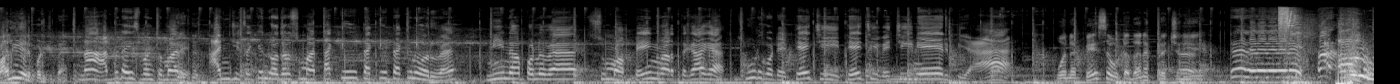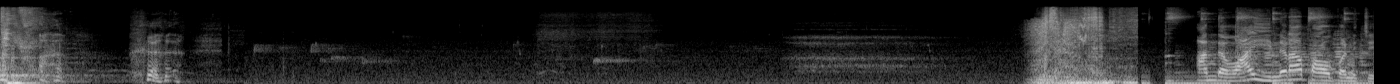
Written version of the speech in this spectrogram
வலி ஏற்படுத்திப்பேன். நான் அட்வர்டைஸ்மெண்ட் மாதிரி அஞ்சு செகண்ட் ஒரு சும்மா டக்கு டக்கு டக்குன்னு வருவேன். நீ என்ன பண்ணுவ? சும்மா பெயின் வரதுக்காக சூடு கொட்டையை தேய்ச்சி தேய்ச்சி வச்சுக்கினே இருப்பியா? உன்னை பேச விட்டா தானே. ஆ! அந்த வாய் என்னடா பாவம் பண்ணுச்சு?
